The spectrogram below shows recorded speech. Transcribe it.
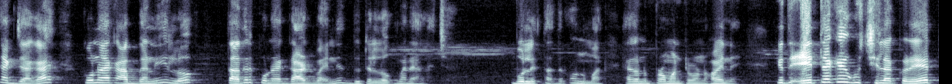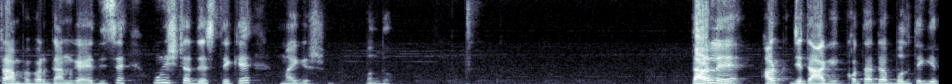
এক জায়গায় কোনো এক আফগানি লোক তাদের কোনো এক গার্ড বাহিনীর দুটো লোক মানে আলাইছে বলে তাদের অনুমান। এখনও প্রমাণ টমাণ হয় নাই। কিন্তু এটাকে উচ্ছিলা করে ট্রাম্প এবার গান গাইয়ে দিছে উনিশটা দেশ থেকে মাইগ্রেশন বন্ধ। তাহলে আর যেটা আগে কথাটা বলতে গিয়ে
